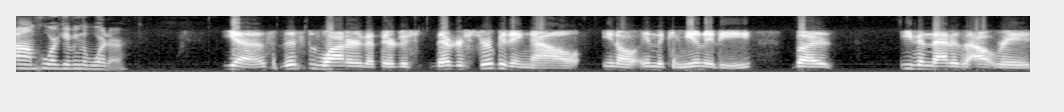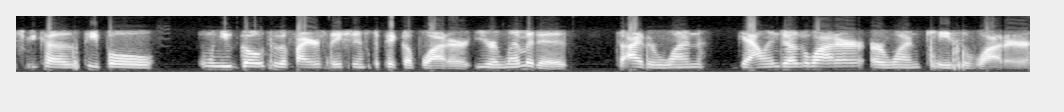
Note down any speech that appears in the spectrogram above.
um, who are giving the water? Yes, this is water that they're dis- they're distributing now, you know, in the community, but even that is an outrage because people when you go to the fire stations to pick up water, you're limited to either one gallon jug of water or one case of water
